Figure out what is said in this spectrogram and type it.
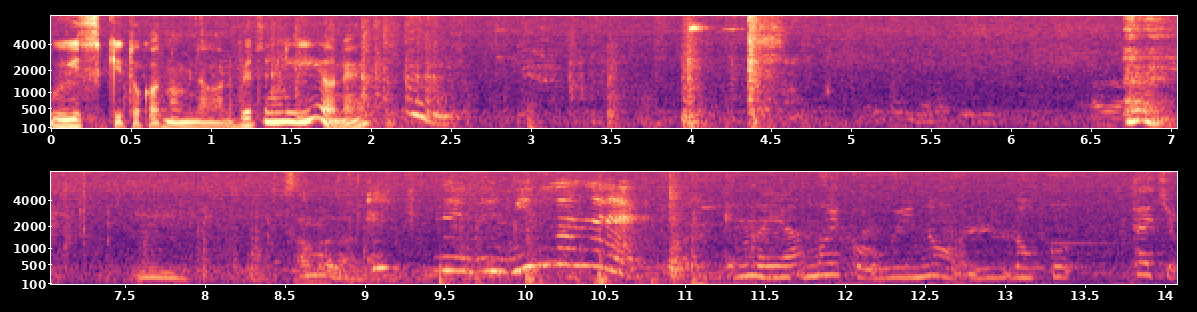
ウイスキーとか飲みながら別にいいよねねえねえみんなねこれよもう一個上の六大地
